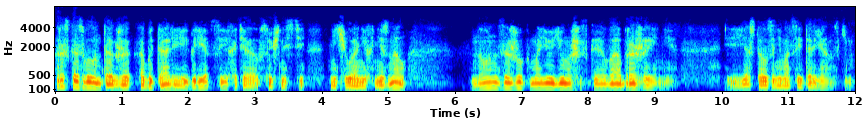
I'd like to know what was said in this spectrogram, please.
Рассказывал он также об Италии и Греции, хотя в сущности ничего о них не знал, но он зажег мое юношеское воображение, и я стал заниматься итальянским.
